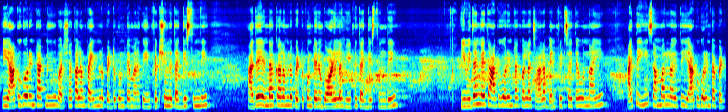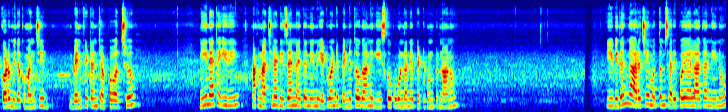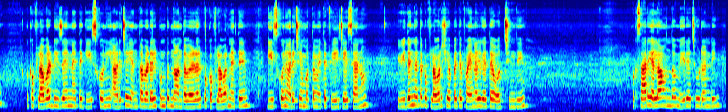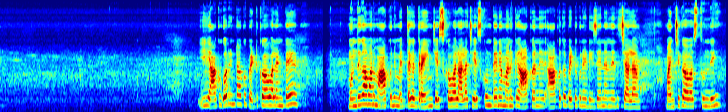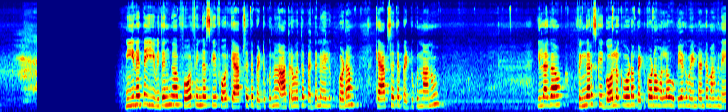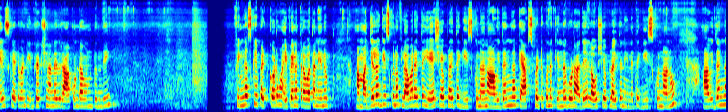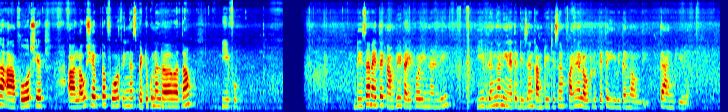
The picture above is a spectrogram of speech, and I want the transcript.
ఈ ఆకుగోరింటాకుని వర్షాకాలం టైంలో పెట్టుకుంటే మనకు ఇన్ఫెక్షన్లు తగ్గిస్తుంది. అదే ఎండాకాలంలో పెట్టుకుంటేనే బాడీలో హీట్ని తగ్గిస్తుంది. ఈ విధంగా అయితే ఆకుగోరింటాకు వల్ల చాలా బెనిఫిట్స్ అయితే ఉన్నాయి. అయితే ఈ సమ్మర్లో అయితే ఈ ఆకుగోరింటా పెట్టుకోవడం ఇది ఒక మంచి బెనిఫిట్ అని చెప్పవచ్చు. నేనైతే ఇది నాకు నచ్చిన డిజైన్ అయితే నేను ఎటువంటి పెన్నుతో కానీ గీసుకోకుండానే పెట్టుకుంటున్నాను. ఈ విధంగా అరచే మొత్తం సరిపోయేలాగా నేను ఒక ఫ్లవర్ డిజైన్ అయితే గీసుకొని అరిచే ఎంత వెడల్పు ఉంటుందో అంత వెడల్పు ఒక ఫ్లవర్ని అయితే గీసుకొని అరిచే మొత్తం అయితే ఫిల్ చేశాను. ఈ విధంగా అయితే ఒక ఫ్లవర్ షేప్ అయితే ఫైనల్గా అయితే వచ్చింది. ఒకసారి ఎలా ఉందో మీరే చూడండి. ఈ ఆకుగోరింటాకు పెట్టుకోవాలంటే ముందుగా మనం ఆకుని మెత్తగా గ్రైండ్ చేసుకోవాలి. అలా చేసుకుంటేనే మనకి ఆకు అనేది ఆకుతో పెట్టుకునే డిజైన్ అనేది చాలా మంచిగా వస్తుంది. నేనైతే ఈ విధంగా ఫోర్ ఫింగర్స్కి ఫోర్ క్యాప్స్ అయితే పెట్టుకున్నాను ఆ తర్వాత పెద్ద నేలకు కూడా క్యాప్స్ అయితే పెట్టుకున్నాను. ఇలాగా ఫింగర్స్కి గోళ్ళు కూడా పెట్టుకోవడం వల్ల ఉపయోగం ఏంటంటే మనకు నెయిల్స్కి ఎటువంటి ఇన్ఫెక్షన్ అనేది రాకుండా ఉంటుంది. ఫింగర్స్కి పెట్టుకోవడం అయిపోయిన తర్వాత నేను ఆ మధ్యలో గీసుకున్న ఫ్లవర్ అయితే ఏ షేప్లో అయితే గీసుకున్నానో ఆ విధంగా క్యాప్స్ పెట్టుకున్న కింద కూడా అదే లవ్ షేప్లో అయితే నేనైతే గీసుకున్నాను. ఆ విధంగా ఆ ఫోర్ షేప్స్ ఆ లవ్ షేప్తో ఫోర్ ఫింగర్స్ పెట్టుకున్న తర్వాత ఈ డిజైన్ అయితే కంప్లీట్ అయిపోయిందండి. ఈ విధంగా నేనైతే డిజైన్ కంప్లీట్ చేశాను. ఫైనల్ అవుట్లుక్ అయితే ఈ విధంగా ఉంది. Thank you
